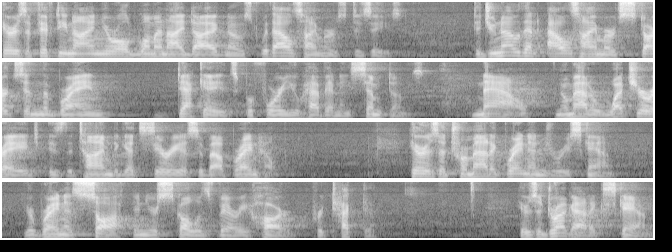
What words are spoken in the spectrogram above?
Here is a 59 year old woman I diagnosed with Alzheimer's disease. Did you know that Alzheimer's starts in the brain decades before you have any symptoms? Now, no matter what your age, is the time to get serious about brain health. Here is a traumatic brain injury scan. Your brain is soft and your skull is very hard, Protect it. Here's a drug addict scan.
